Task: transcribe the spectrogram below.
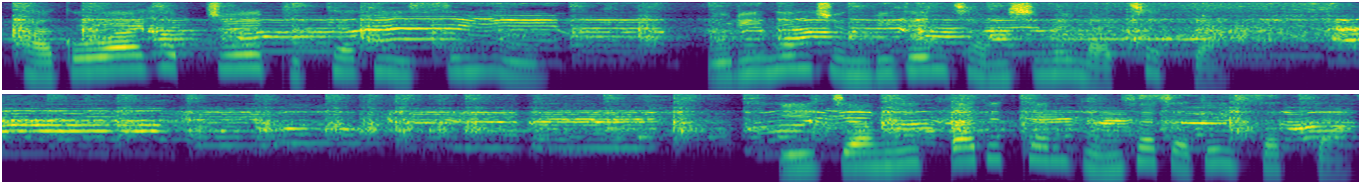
각오와 협조의 부탁이 있은 후 우리는 준비된 점심을 마쳤다. 일정이 빠듯한 봉사자도 있었다.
